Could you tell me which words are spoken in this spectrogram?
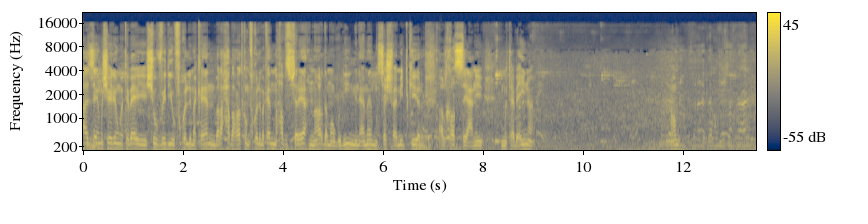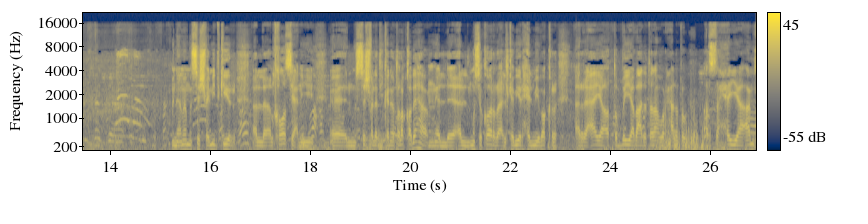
أعزائي المشاهدين ومتابعي شوف فيديو في كل مكان برحب بحضراتكم في كل مكان. الشرقية إحنا النهاردة موجودين من أمام مستشفى Med Care الخاص يعني متابعينا. هم. من أمام مستشفى Med Care ال- الخاص يعني آه، المستشفى التي كان يتلقى بها ال- الموسيقار الكبير حلمي بكر الرعاية الطبية بعد تدهور حالته الصحية أمس.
